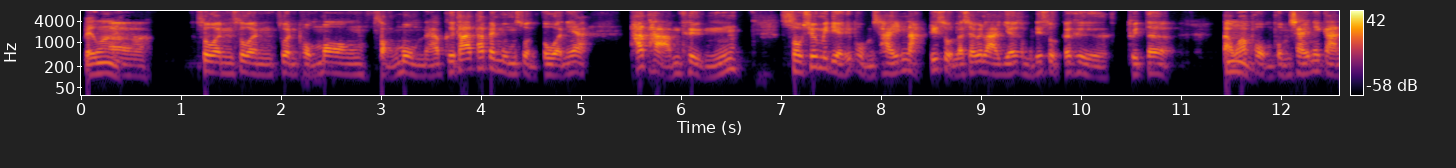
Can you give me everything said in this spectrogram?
แปลว่าไงเอ่อ ส่วนส่วนส่วนผมมองสองมุมนะครับ คือถ้าถ้าเป็นมุมส่วนตัวเนี่ย ถ้าถามถึงโซเชียลมีเดียที่ผมใช้หนักที่สุด และใช้เวลาเยอะกับมันที่สุดก็คือ Twitter แต่ว่าอืมผมผมใช้ในการ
